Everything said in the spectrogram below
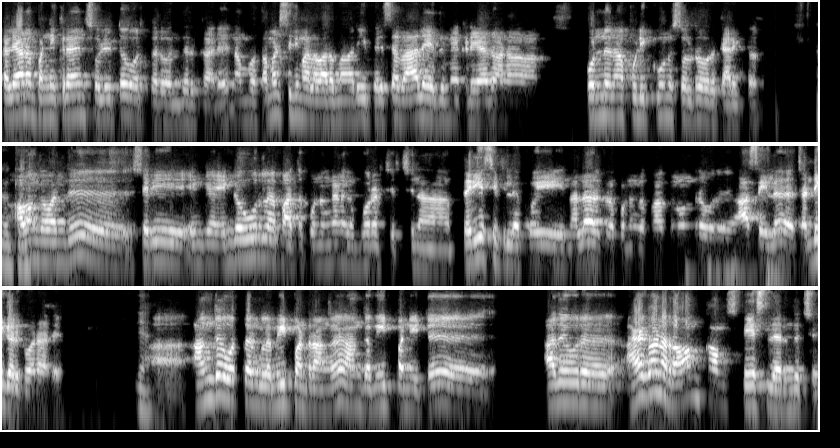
கல்யாணம் பண்ணிக்கிறேன்னு சொல்லிட்டு ஒருத்தர் வந்திருக்காரு. நம்ம தமிழ் சினிமால வர மாதிரி பெருசா வேலை எதுவுமே கிடையாது. ஆனா பொண்ணுனா பிடிக்கும்னு சொல்ற ஒரு கேரக்டர் அவங்க வந்து சரி எங்க எங்க ஊர்ல பார்த்த பொண்ணுங்க எனக்கு போர் அடிச்சிருச்சு. நான் பெரிய சிட்டில போய் நல்லா இருக்கிற பொண்ணுங்களை பார்க்கணுன்ற ஒரு ஆசையில சண்டிகருக்கு வராரு. அங்க ஒருத்தவங்களை மீட் பண்றாங்க. அங்க மீட் பண்ணிட்டு அது ஒரு அழகான ராம் காம் ஸ்பேஸ்ல இருந்துச்சு.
